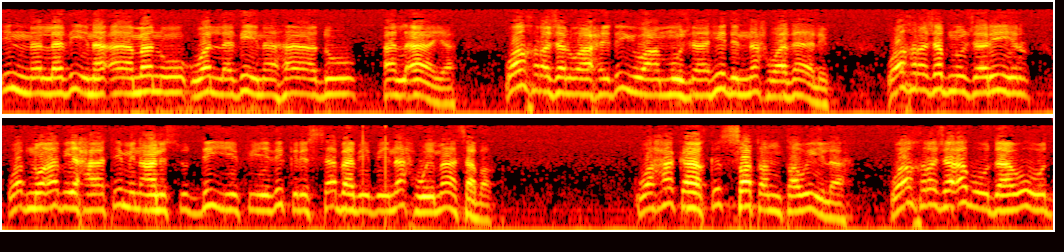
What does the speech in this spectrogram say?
إن الذين آمنوا والذين هادوا الآية. وأخرج الواحدي عن مجاهد نحو ذلك. وأخرج ابن جرير وابن أبي حاتم عن السدي في ذكر السبب بنحو ما سبق. وحكى قصة طويلة. وأخرج أبو داود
